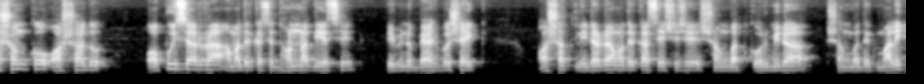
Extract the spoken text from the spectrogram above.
অসংখ্য অসাধু অফিসাররা আমাদের কাছে ধর্ণা দিয়েছে, বিভিন্ন ব্যবসায়িক অসৎ লিডাররা আমাদের কাছে এসেছে, সংবাদ কর্মীরা, সাংবাদিক মালিক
